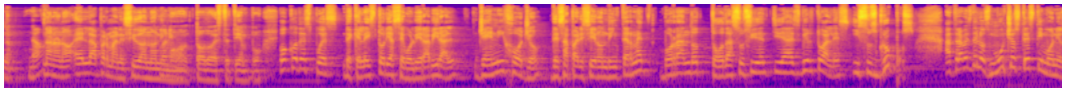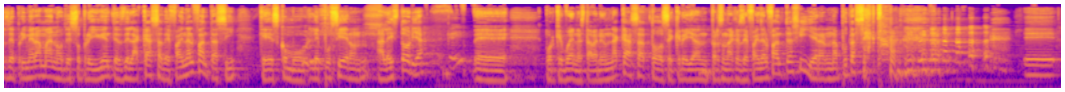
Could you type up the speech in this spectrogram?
No. ¿No? No, no, no. Él ha permanecido anónimo, Anónimo. todo este tiempo. Poco después de que la historia se volviera viral, Jen y Hoyo desaparecieron de internet, borrando todas sus identidades virtuales y sus grupos. A través de los muchos testimonios de primera mano de sobrevivientes de la casa de Final Fantasy, que es como le pusieron a la historia, eh, porque bueno, estaban en una casa, todos se creían personajes de Final Fantasy y eran una puta secta. Eh,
